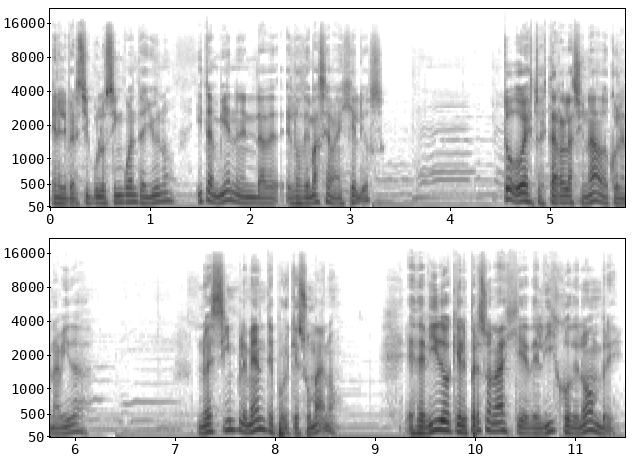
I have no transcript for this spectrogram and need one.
En el versículo 51 y también en, los demás evangelios. Todo esto está relacionado con la Navidad. No es simplemente porque es humano. Es debido a que el personaje del Hijo del Hombre,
